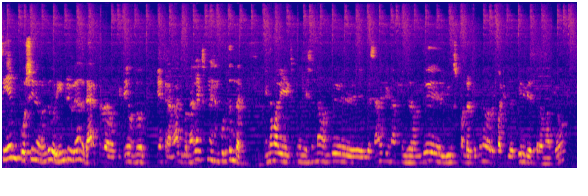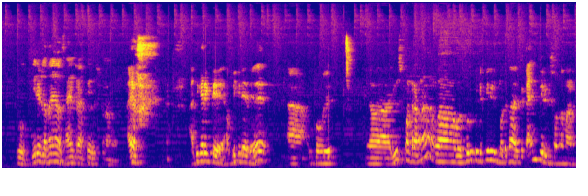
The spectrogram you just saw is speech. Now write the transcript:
சேம் கொஸ்டினை வந்து ஒரு இன்டர்வியூல அந்த டேரக்டர் கிட்டே வந்து கேட்குறாங்க அதுக்கு ஒரு நல்ல எக்ஸ்பிளனேஷன் கொடுத்துருந்தாரு. என்ன மாதிரி எக்ஸ்பிளனேஷன்னா வந்து இந்த சானிடரி நாப்கின்ஸை வந்து யூஸ் பண்றதுக்குன்னு ஒரு பர்டிகுலர் பீரியட் இருக்கிற மாதிரியும். ஓ பீரியட்ல தான் சானிடரி ஆப்பே யூஸ் பண்ணாங்க. அது கரெக்டு அப்படி கிடையாது. இப்போ ஒரு யூஸ் பண்றாங்கன்னா ஆஹ் ஒரு குறிப்பிட்ட பீரியட் மட்டும் தான் இருக்கு டைம் பீரியட் சொல்றேன் நான்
